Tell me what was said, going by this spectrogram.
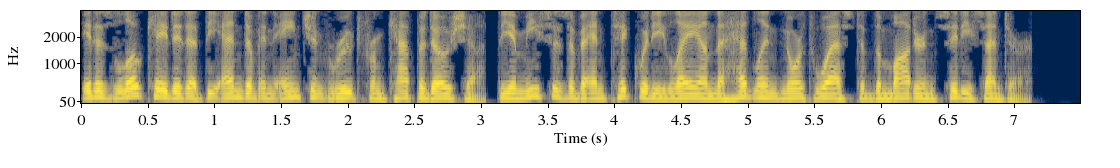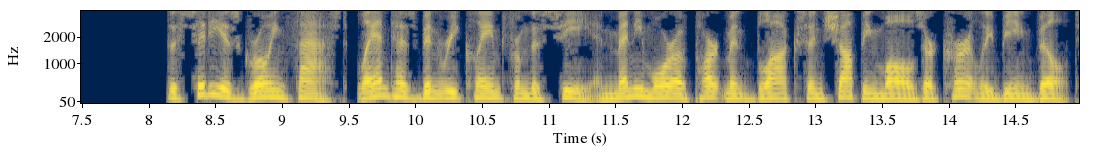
It is located at the end of an ancient route from Cappadocia. The Amisus of antiquity lay on the headland northwest of the modern city centre. The city is growing fast, land has been reclaimed from the sea and many more apartment blocks and shopping malls are currently being built.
